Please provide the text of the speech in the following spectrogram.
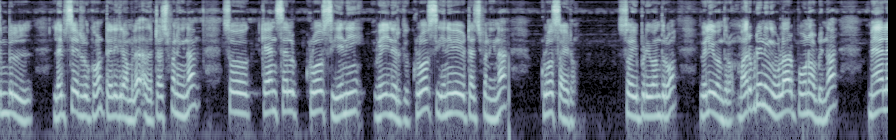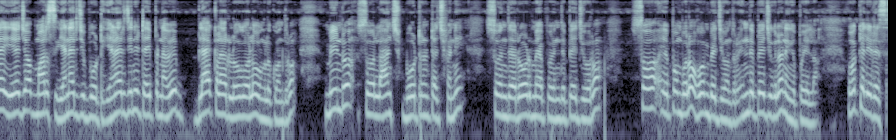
சிம்பிள் லெஃப்ட் சைடு இருக்கும் டெலிகிராமில் அதை டச் பண்ணிங்கன்னா ஸோ கேன்சல் க்ளோஸ் எனி வேன்னு இருக்குது க்ளோஸ் எனிவே டச் பண்ணிங்கன்னா க்ளோஸ் ஆகிடும் ஸோ இப்படி வந்துடும் வெளியே வந்துடும் மறுபடியும் நீங்கள் உள்ளார போகணும் அப்படின்னா மேலே age of Mars energy bot எனர்ஜின்னு டைப் பண்ணாவே பிளாக் கலர் லோகோவில் உங்களுக்கு வந்துடும் மீண்டும் ஸோ லான்ச் போட்டுன்னு டச் பண்ணி ஸோ இந்த ரோடு மேப் இந்த பேஜ் வரும். ஸோ எப்பவும் போல் ஹோம் பேஜ் வந்துடும் இந்த பேஜுக்குள்ளே நீங்கள் போயிடலாம். ஓகே லீடர்ஸ்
